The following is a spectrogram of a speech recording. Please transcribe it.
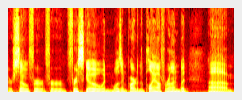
or so for for Frisco and wasn't part of the playoff run, but um,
